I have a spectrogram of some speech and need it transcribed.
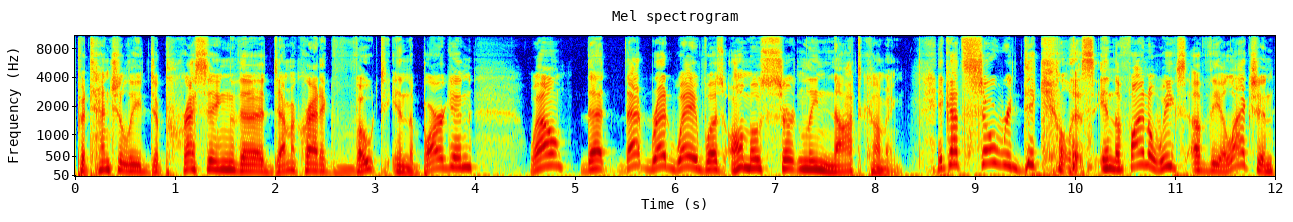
potentially depressing the Democratic vote in the bargain Well, that, that red wave was almost certainly not coming. It got so ridiculous in the final weeks of the election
